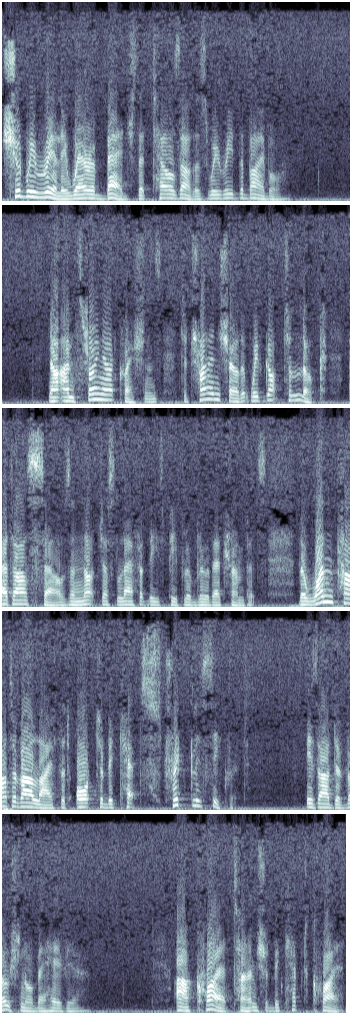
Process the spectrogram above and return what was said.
Should we really wear a badge that tells others we read the Bible? Now, I'm throwing out questions to try and show that we've got to look at ourselves and not just laugh at these people who blew their trumpets. The one part of our life that ought to be kept strictly secret is our devotional behavior. Our quiet time should be kept quiet.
